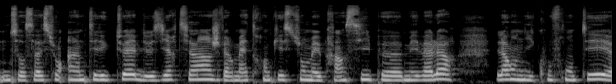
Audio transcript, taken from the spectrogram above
une sensation intellectuelle de se dire tiens, je vais remettre en question mes principes, mes valeurs. Là, on y est confronté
